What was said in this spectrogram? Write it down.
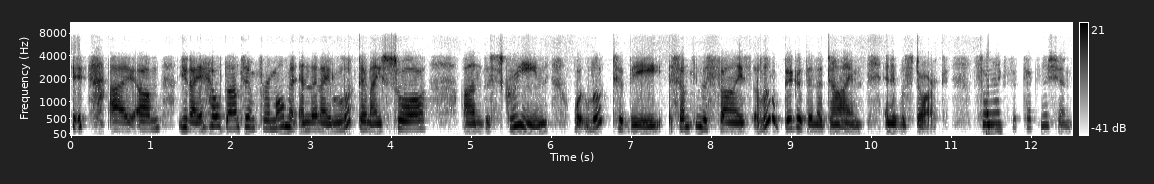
I, um, you know, I held on to him for a moment, and then I looked and I saw on the screen what looked to be something the size a little bigger than a dime, and it was dark. So I asked the technician,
